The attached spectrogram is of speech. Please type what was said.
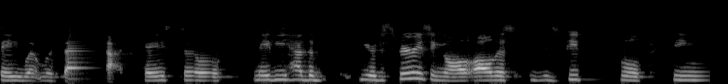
Say you went with that okay? So maybe you had the you're experiencing all all this these people being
